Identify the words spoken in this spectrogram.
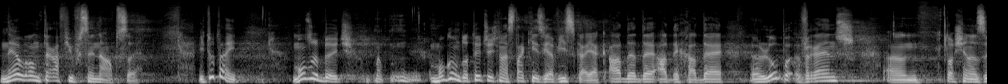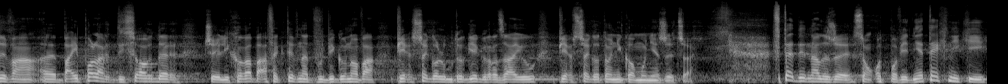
neuron trafił w synapsę. I tutaj może być, no, mogą dotyczyć nas takie zjawiska jak ADD, ADHD lub wręcz to się nazywa e, bipolar disorder, czyli choroba afektywna dwubiegunowa pierwszego lub drugiego rodzaju. Pierwszego to nikomu nie życzę. Wtedy należy, są odpowiednie techniki,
